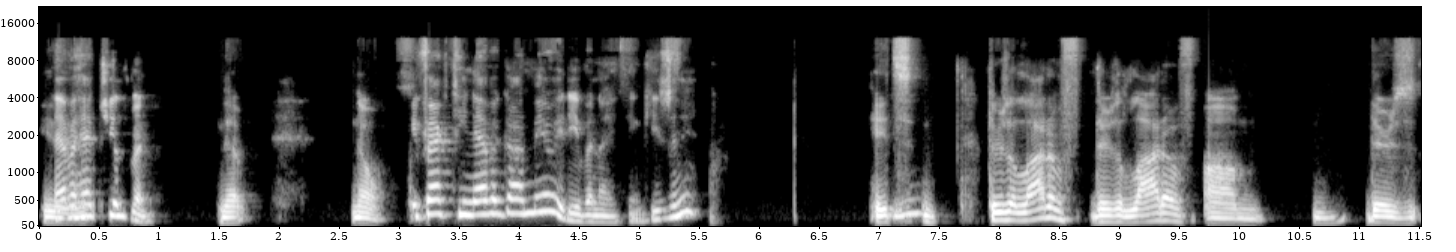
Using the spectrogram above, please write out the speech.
He Never had children. No, no. In fact, he never got married, even I think, isn't he? It's there's a lot of there's a lot of um there's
